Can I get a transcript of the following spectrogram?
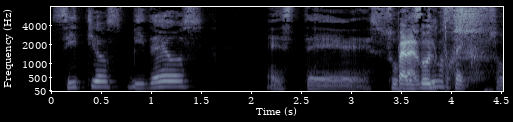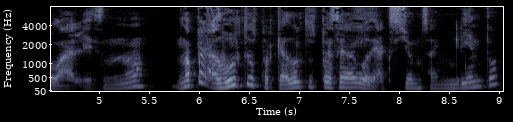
sitios, videos, este, sugestivos sexuales, ¿no? No para adultos, porque adultos puede ser algo de acción sangriento,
